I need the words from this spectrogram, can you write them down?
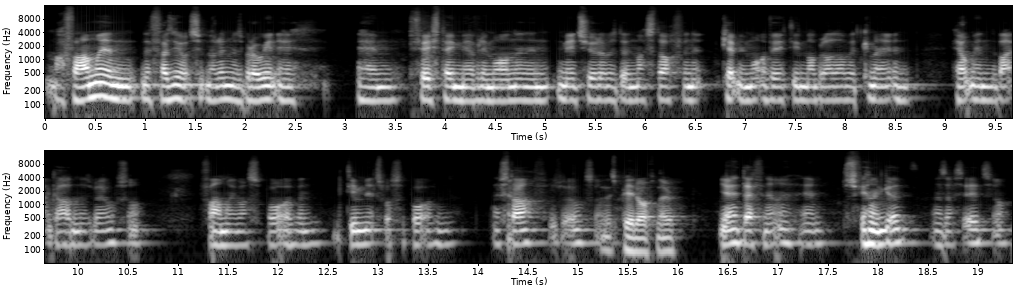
my family and the physio at St Mirren was brilliant to um, FaceTime me every morning and made sure I was doing my stuff and it kept me motivated. My brother would come out and help me in the back garden as well. So family were supportive and the teammates were supportive and the staff as well. So and it's paid off now. Yeah, definitely. Um, just feeling good, as I said. So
